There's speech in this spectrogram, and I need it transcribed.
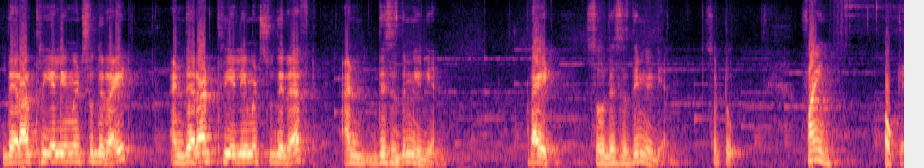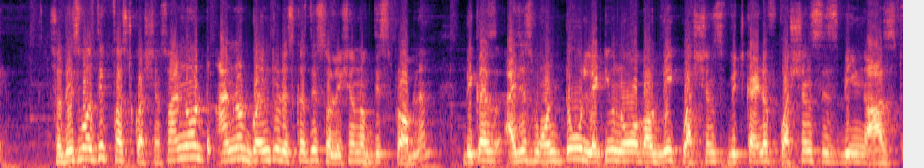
there are 3 elements to the right and there are 3 elements to the left and this is the median. Right. So this is the median. So 2. Fine. Okay. So this was the first question. So I'm not I'm not going to discuss the solution of this problem because I just want to let you know about the questions which kind of questions is being asked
